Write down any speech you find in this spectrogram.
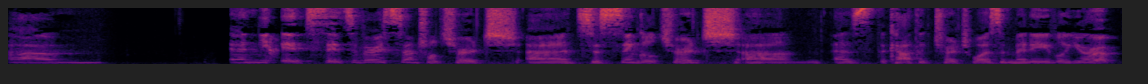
um, and it's it's a very central church. Uh, it's a single church, um, as the Catholic Church was in medieval Europe.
